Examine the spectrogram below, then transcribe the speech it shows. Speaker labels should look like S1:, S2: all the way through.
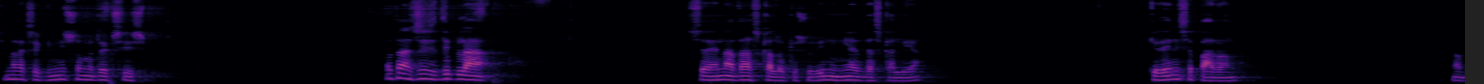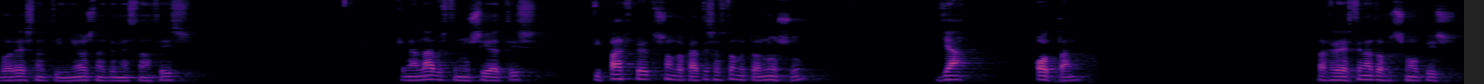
S1: Σήμερα θα ξεκινήσω με το εξής. Όταν ζεις δίπλα σε ένα δάσκαλο και σου δίνει μια διδασκαλία και δεν είσαι παρόν, να μπορέσεις να την νιώσεις, να την αισθανθείς και να λάβεις την ουσία της, υπάρχει περίπτωση να το κρατήσεις αυτό με το νου σου για όταν θα χρειαστεί να το χρησιμοποιήσω.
